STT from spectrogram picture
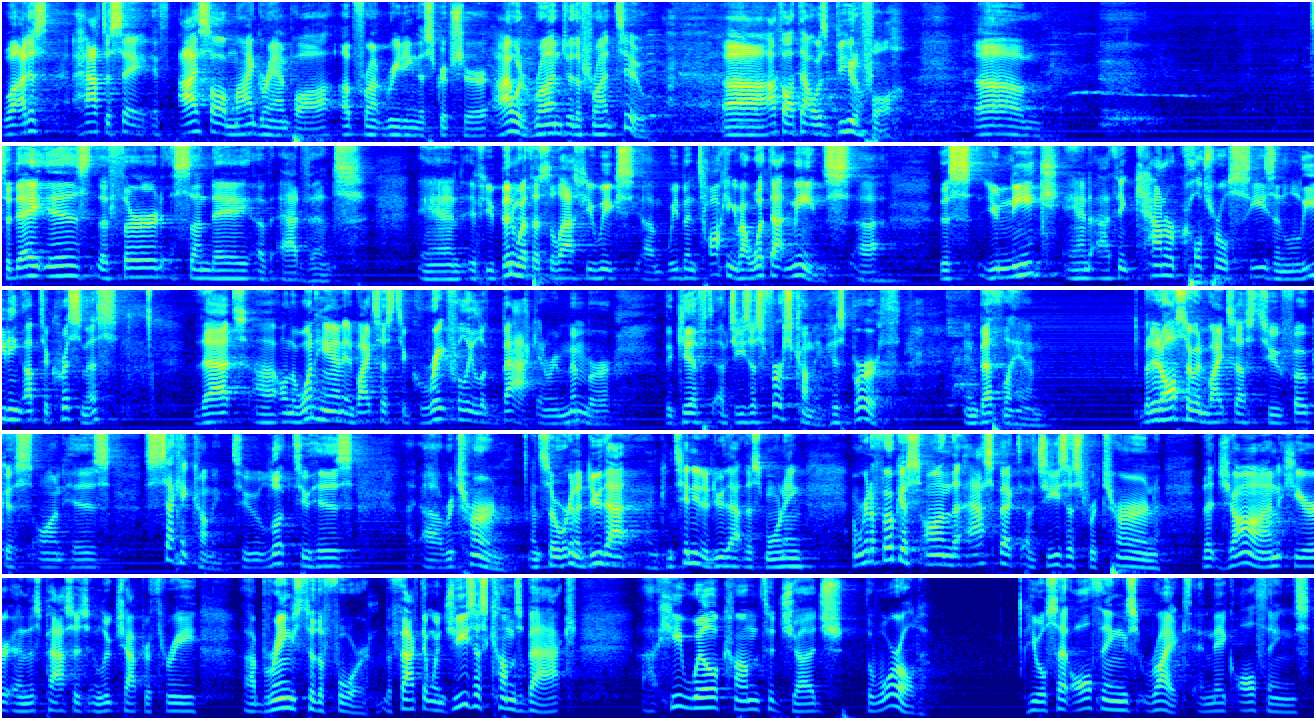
Well, I just have to say, if I saw my grandpa up front reading the scripture, I would run to the front too. Uh, I thought that was beautiful. Um, today is the third Sunday of Advent. And if you've been with us the last few weeks, um, we've been talking about what that means. Uh, this unique and I think countercultural season leading up to Christmas that, uh, on the one hand, invites us to gratefully look back and remember the gift of Jesus' first coming, his birth in Bethlehem. But it also invites us to focus on his second coming, to look to his uh, return. And so we're going to do that and continue to do that this morning. And we're going to focus on the aspect of Jesus' return that John, here in this passage in Luke chapter 3, uh, brings to the fore. The fact that when Jesus comes back, uh, he will come to judge the world. He will set all things right and make all things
